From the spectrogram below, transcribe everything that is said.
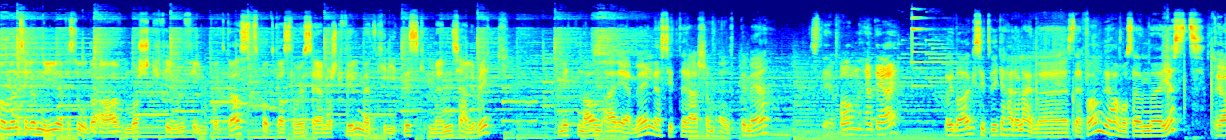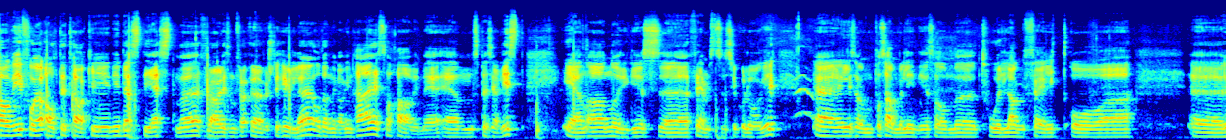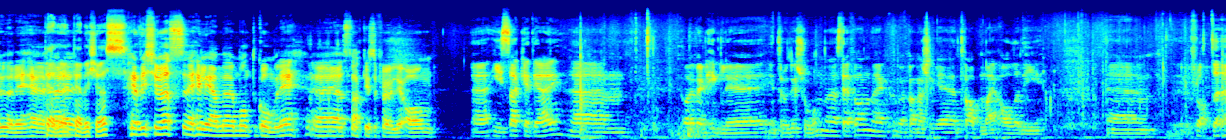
Velkommen til en ny episode av Norsk film filmpodkast. Podkasten hvor vi ser norsk film med et kritisk, men kjærlig blikk. Mitt navn er Emil. Jeg sitter her som alltid med. Stefan heter jeg. Og i dag sitter vi ikke her aleine, Stefan. Vi har med oss en eh, gjest. Ja, og Vi får jo alltid tak i de beste gjestene fra, liksom, fra øverste hylle. Og denne gangen her så har vi med en spesialist. En av Norges eh, fremste psykologer. Eh, liksom på samme linje som uh, Tor Langfelt og eh, hun derre Peder, Peder Kjøs. Peder Kjøs, Helene Montgomery. Eh, Jeg snakker selvfølgelig om Eh, Isak heter jeg. Eh, det var en veldig hyggelig introduksjon, eh, Stefan. Jeg kan kanskje ikke ta på meg alle de eh, flotte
